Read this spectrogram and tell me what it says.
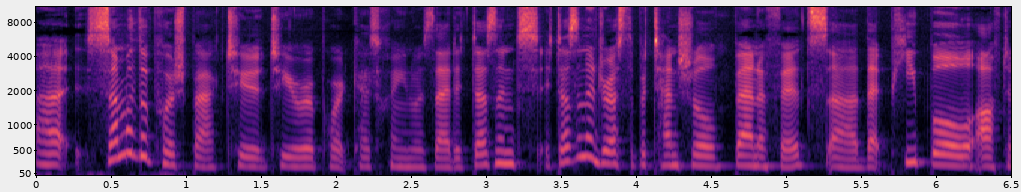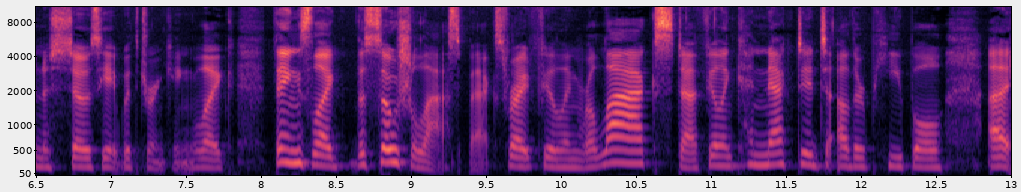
Uh, some of the pushback to, to your report, Catherine, was that it doesn't it doesn't address the potential benefits uh, that people often associate with drinking, like things like the social aspects, right? Feeling relaxed, uh, feeling connected to other people. Uh,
